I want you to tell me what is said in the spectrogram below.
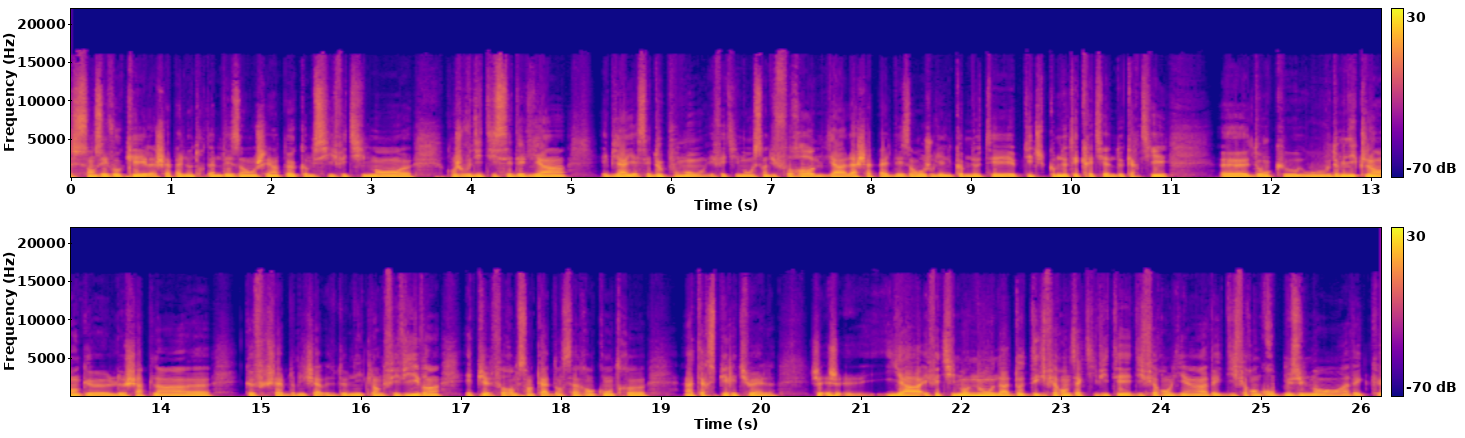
sans évoquer la chapelle Notre-Dame des Anges. C'est un peu comme si effectivement, quand je vous dis tisser des liens, eh bien il y a ces deux poumons effectivement au sein du Forum. Il y a la chapelle des Anges où il y a une communauté, une petite communauté chrétienne de quartier euh, donc où Dominique Lang, euh, le chapelain euh, que Dominique, Lang fait vivre, et puis le Forum 104 dans sa rencontre interspirituelle. Il y a effectivement, nous, on a d'autres différentes activités, différents liens avec différents groupes musulmans, avec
